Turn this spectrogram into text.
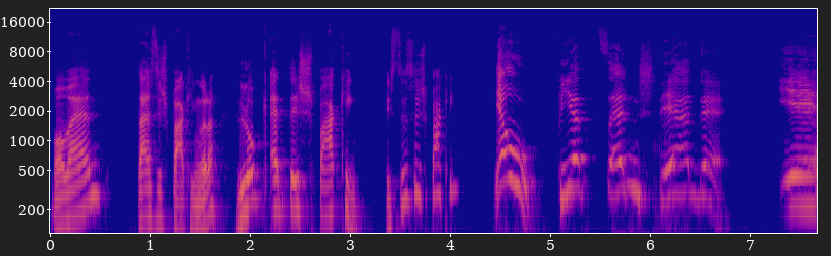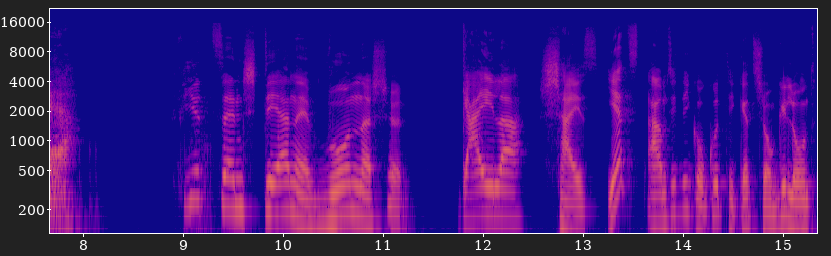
Moment. Da ist die Sparking, oder? Look at the Sparking. Ist das die Sparking? Yo! 14 Sterne! Yeah! 14 Sterne. Wunderschön geiler Scheiß. Jetzt haben sich die Goku-Tickets schon gelohnt.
